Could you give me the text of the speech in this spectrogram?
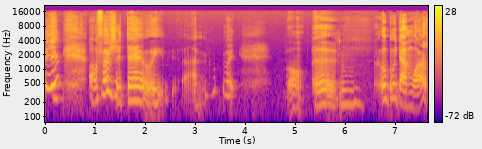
enfin, j'étais, oui. ah, oui. Bon, euh, au bout d'un mois,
